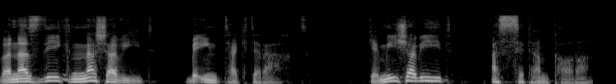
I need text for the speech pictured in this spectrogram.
و نزدیک نشوید به این تک درخت که می‌شوید از ستمکاران.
